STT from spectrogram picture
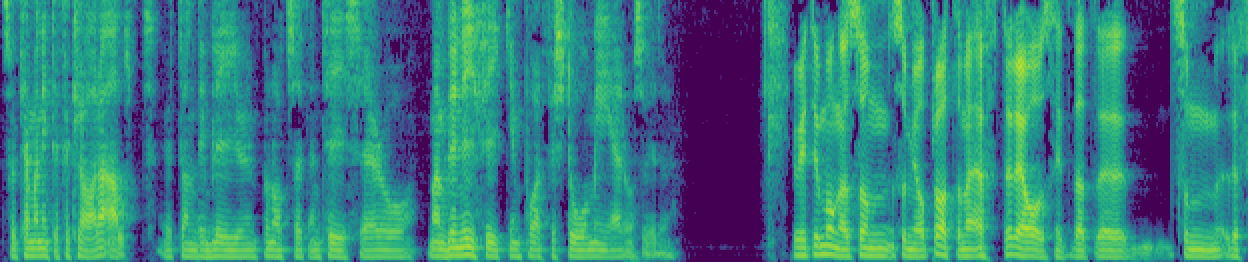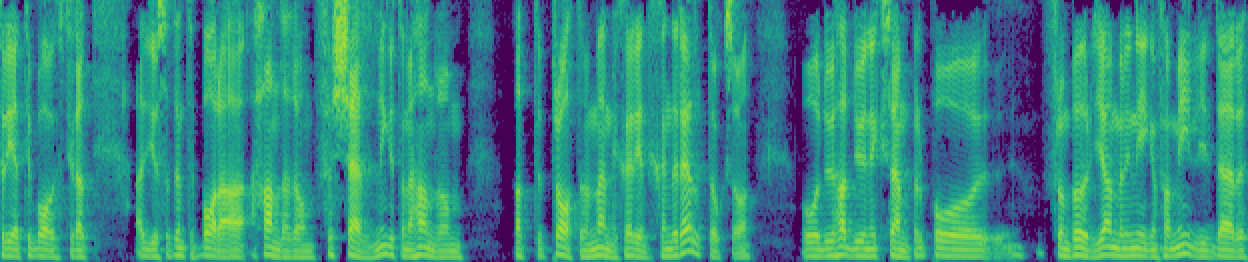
så kan man inte förklara allt. Utan det blir ju på något sätt en teaser och man blir nyfiken på att förstå mer och så vidare. Jag vet ju många som, som jag pratade med efter det avsnittet att, eh, som refererar tillbaka till att, att just att det inte bara handlade om försäljning utan det handlade om att prata med människor rent generellt också. Och du hade ju en exempel på från början med din egen familj där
